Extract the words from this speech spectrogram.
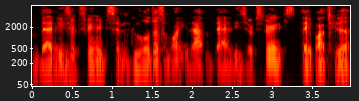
bad user experience. And Google doesn't want you to have a bad user experience. They want you to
